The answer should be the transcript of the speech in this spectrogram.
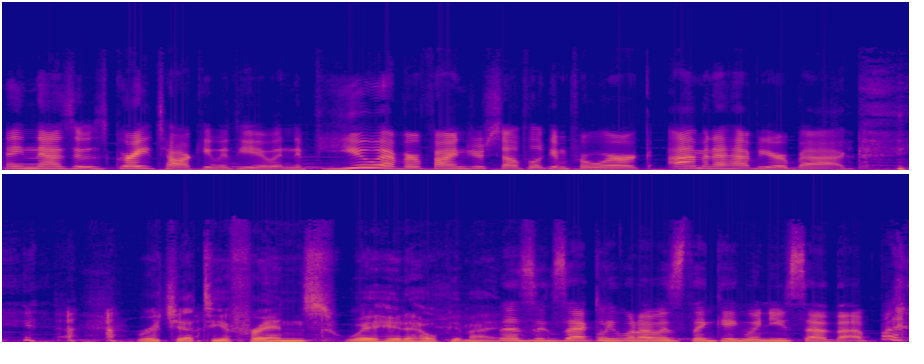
Hey, Naz, it was great talking with you. And if you ever find yourself looking for work, I'm going to have your back. Reach out to your friends. We're here to help you, mate. That's exactly what I was thinking when you said that.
